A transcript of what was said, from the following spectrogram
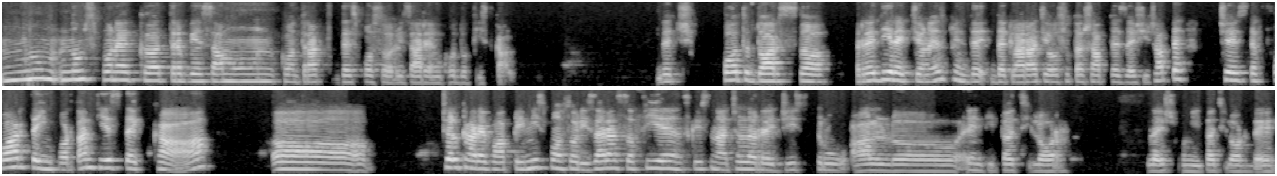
Nu, nu-mi spune că trebuie să am un contract de sponsorizare în codul fiscal. Deci pot doar să redirecționez prin de- declarația 177. Ce este foarte important este ca uh, cel care va primi sponsorizarea să fie înscris în acel registru al uh, entităților slash unităților de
